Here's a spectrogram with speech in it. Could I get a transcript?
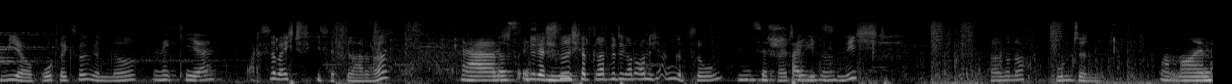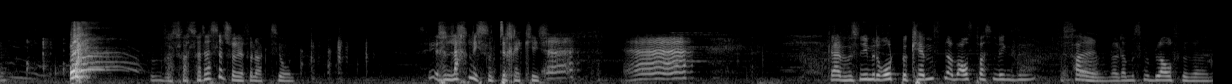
mir. Auf Rot wechseln, genau. Weg hier. Boah, das ist aber echt fies jetzt gerade, wa? Ja, das ich ist finde, der. Schwierigkeitsgrad wird gerade auch nicht angezogen. Miese Weiter geht's Scheiße. nicht. Also nach unten. Oh nein. Was, was war das denn schon wieder für eine Aktion? Lach nicht so dreckig. Geil, wir müssen die mit Rot bekämpfen, aber aufpassen wegen diesen Fallen, weil da müssen wir blau für sein.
